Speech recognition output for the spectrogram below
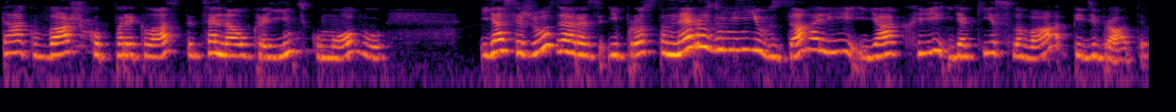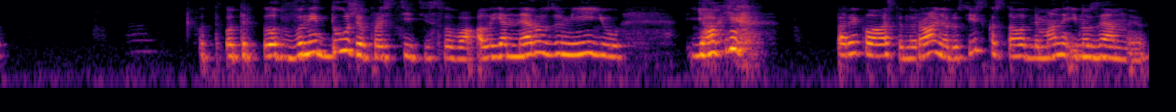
так важко перекласти це на українську мову. Я сижу зараз і просто не розумію взагалі, які, які слова підібрати. От, от, от вони дуже прості, ці слова, але я не розумію, як їх перекласти. Ну, реально, російська стала для мене іноземною.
